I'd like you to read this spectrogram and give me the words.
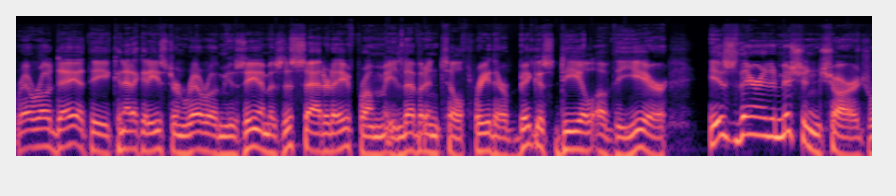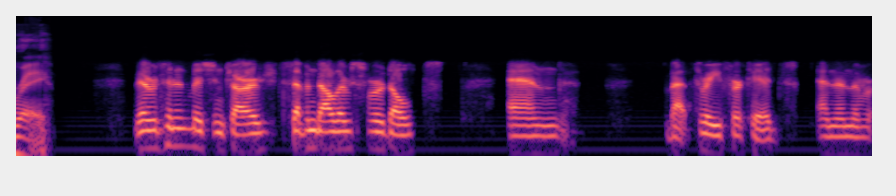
Railroad Day at the Connecticut Eastern Railroad Museum is this Saturday from 11 until 3, their biggest deal of the year. Is there an admission charge, Ray? There is an admission charge, $7 for adults and about 3 for kids. And then the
